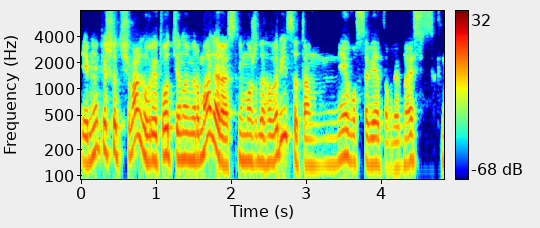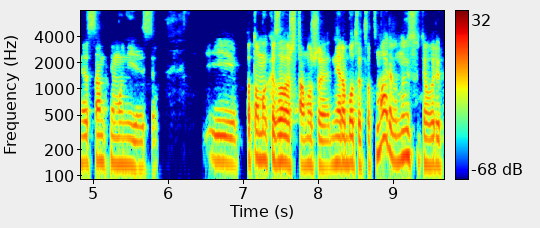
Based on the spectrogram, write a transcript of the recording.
И мне пишет чувак, говорит, вот тебе номер малера, с ним можешь договориться, там, мне его советовали, но я сам к нему не ездил. И потом оказалось, что там уже не работает этот малер, ну, не суть, он говорит,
